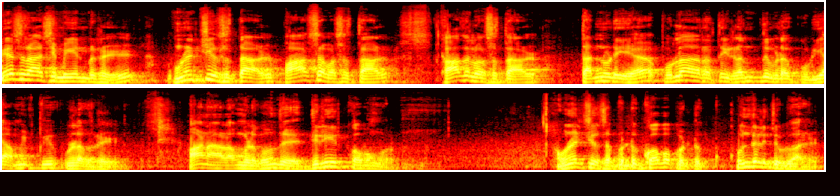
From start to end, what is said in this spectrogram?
மேசராசி மையன்பர்கள் உணர்ச்சி வசத்தால் பாச வசத்தால் காதல் வசத்தால் தன்னுடைய பொருளாதாரத்தை இழந்து விடக்கூடிய அமைப்பில் உள்ளவர்கள். ஆனால் அவங்களுக்கு வந்து திடீர் கோபம் வரும். உணர்ச்சி வசப்பட்டு கோபப்பட்டு கொந்தளித்து விடுவார்கள்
